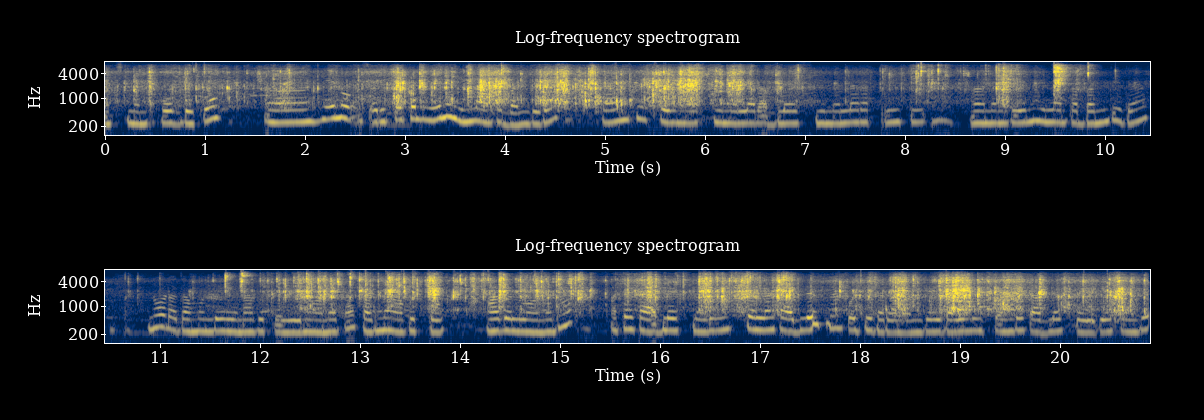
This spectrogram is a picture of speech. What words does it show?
ನೆಕ್ಸ್ಟ್ ಮಂತ್ ಹೋಗಬೇಕು. ಏನು ರಿಪೋರ್ಟಲ್ಲಿ ಏನೂ ಇಲ್ಲ ಅಂತ ಬಂದಿದೆ. ಥ್ಯಾಂಕ್ ಯು ಸೋ ಮಚ್ ನಿಮ್ಮೆಲ್ಲರ ಬ್ಲೆಸ್ ನಿಮ್ಮೆಲ್ಲರ ಪ್ರೀತಿ. ನನಗೇನೂ ಇಲ್ಲ ಅಂತ ಬಂದಿದೆ. ನೋಡೋದ ಮುಂದೆ ಏನಾಗುತ್ತೆ, ಏನು ಅನ್ನೋದ, ಕಡಿಮೆ ಆಗುತ್ತೋ, ಆಗಲ್ವೋ ಅನ್ನೋದು ಮತ್ತು ಟ್ಯಾಬ್ಲೆಟ್ಸ್ ನೋಡಿ, ಇಷ್ಟೆಲ್ಲ ಟ್ಯಾಬ್ಲೆಟ್ಸ್ನ ಕೊಟ್ಟಿದ್ದಾರೆ ನಮಗೆ. ಡೈಲಿ ಇಷ್ಟೊಂದು ಟ್ಯಾಬ್ಲೆಟ್ಸ್ ಬೆಳಿಗ್ಗೆ ಸಂಜೆ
